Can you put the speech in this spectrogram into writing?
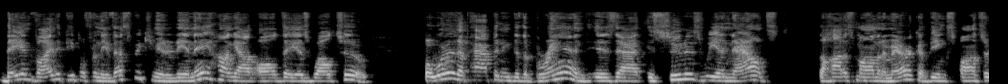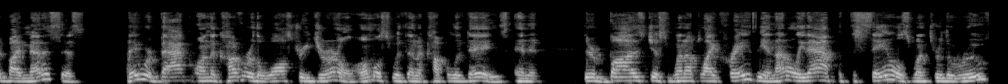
they invited people from the investment community and they hung out all day as well too. But what ended up happening to the brand is that as soon as we announced the hottest mom in America being sponsored by Medicis, they were back on the cover of the Wall Street Journal almost within a couple of days. And it, their buzz just went up like crazy. And not only that, but the sales went through the roof.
